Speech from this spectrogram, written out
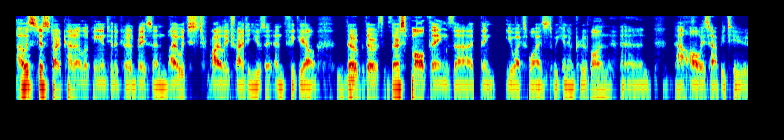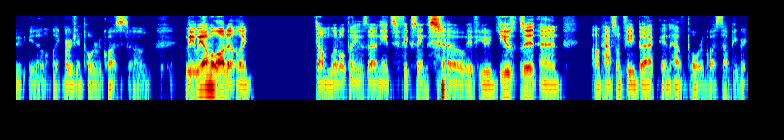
I would just start kind of looking into the code base and I would probably try to use it and figure out mm-hmm. there, there's there are small things that I think UX wise we can improve on and I'm always happy to, you know, like merge and pull requests. Um, we, we have a lot of like dumb little things that needs fixing. So if you use it and um, have some feedback and have pull requests, that'd be great.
